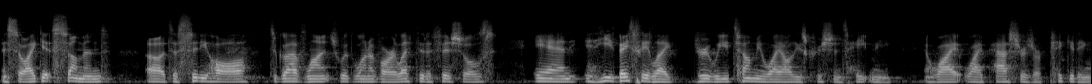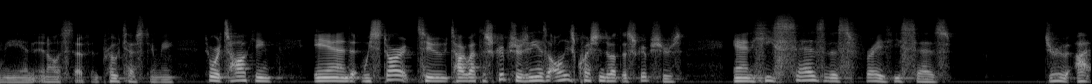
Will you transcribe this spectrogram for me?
and so I get summoned uh, to City Hall to go have lunch with one of our elected officials. And, and he's basically like, Drew, will you tell me why all these Christians hate me? And why, why pastors are picketing me and, and all this stuff and protesting me. So we're talking, and we start to talk about the scriptures, and he has all these questions about the scriptures. And he says this phrase he says, Drew, I,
